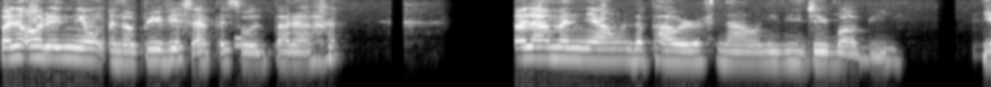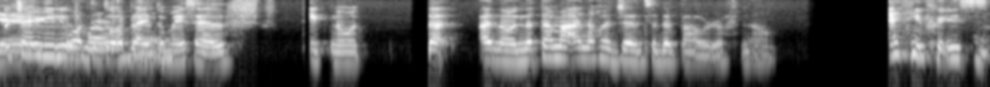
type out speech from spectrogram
Panoorin yung ano, previous episode para malaman niyang the power of now ni VJ Bobby. Yes, Which I really wanted to apply to myself. Take note. That, ano, natamaan ako dyan sa the power of now. Anyways,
